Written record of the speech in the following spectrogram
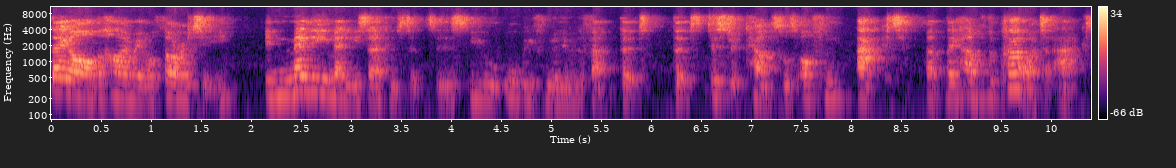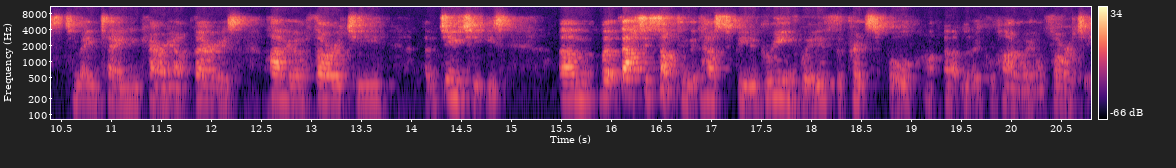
they are the highway authority. In many, many circumstances, you will all be familiar with the fact that that district councils often act uh, they have the power to act to maintain and carry out various highway authority uh, duties. Um, but that is something that has to be agreed with the principal uh, local highway authority.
